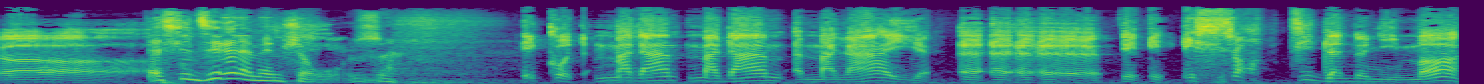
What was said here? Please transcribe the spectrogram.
ah. est-ce qu'elle dirait la même chose? Écoute, Madame, Madame Manaille euh, euh, euh, est, est, sortie de l'anonymat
